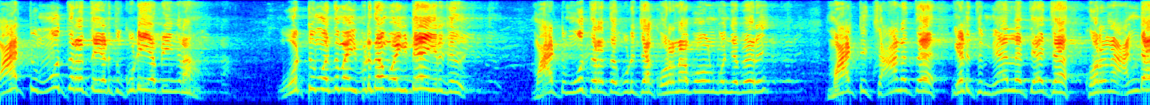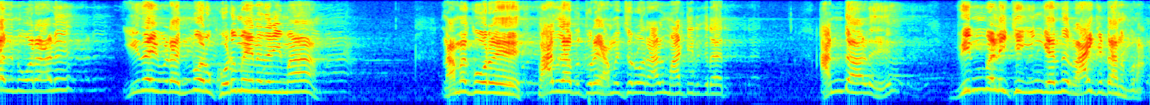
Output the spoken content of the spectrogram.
மாட்டு மூத்திரத்தை எடுத்து குடி அப்படிங்கிறான். ஒட்டு மொத்தமா இப்படிதான் போய்கிட்டே இருக்குது. மாட்டு மூத்திரத்தை குடிச்சா கொரோனா போகும் கொஞ்சம் பேர். மாட்டு சாணத்தை எடுத்து மேல தேய்ச்சா கொரோனா அண்டாதுன்னு ஒரு ஆளு. இதை விட இன்னொரு கொடுமை என்ன தெரியுமா? நமக்கு ஒரு பாதுகாப்புத்துறை அமைச்சர் ஒரு ஆள் மாட்டியிருக்கிறார். அந்த ஆளு விண்வெளிக்கு இங்கேருந்து ராக்கெட் அனுப்புகிறான்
